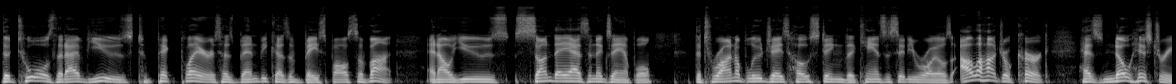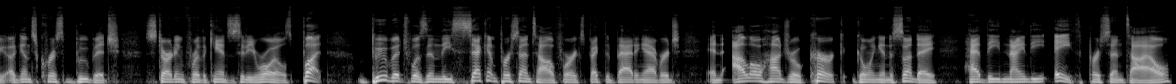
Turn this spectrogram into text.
the tools that I've used to pick players has been because of Baseball Savant. And I'll use Sunday as an example. The Toronto Blue Jays hosting the Kansas City Royals. Alejandro Kirk has no history against Chris Bubich starting for the Kansas City Royals, but Bubich was in the second percentile for expected batting average, and Alejandro Kirk going into Sunday had the 98th percentile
